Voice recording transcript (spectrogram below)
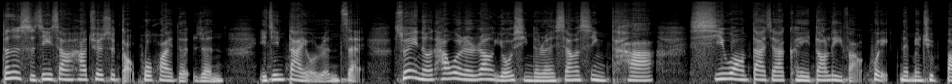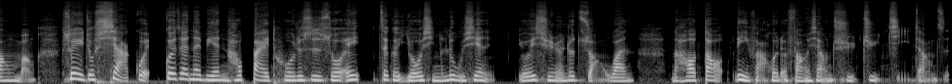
但是实际上他却是搞破坏的人，已经大有人在。所以呢，他为了让游行的人相信他，希望大家可以到立法会那边去帮忙，所以就下跪，跪在那边，然后拜托，就是说，哎，这个游行的路线有一群人就转弯，然后到立法会的方向去聚集，这样子，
